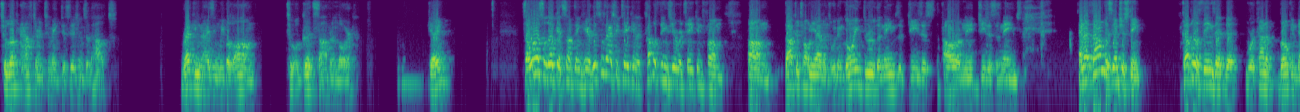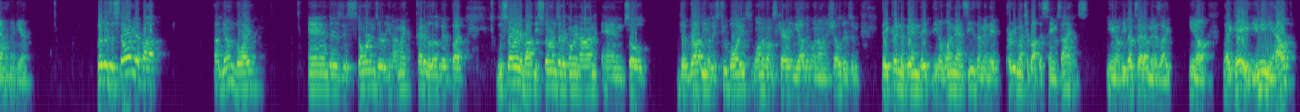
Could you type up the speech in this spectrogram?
to look after and to make decisions about, recognizing we belong to a good sovereign Lord. Okay? So I want us to look at something here. This was actually taken, a couple of things here were taken from um, Dr. Tony Evans. We've been going through the names of Jesus, the power of na- Jesus' names. And I found this interesting. Couple of things that, that were kind of broken down in here. But there's a story about a young boy and there's this storms, or you know, I might cut it a little bit, but the story about these storms that are going on, and so the bro, you know, these two boys, one of them's carrying the other one on his shoulders, and they couldn't have been. They, you know, one man sees them, and they pretty much about the same size. You know, he looks at them and is like, you know, like, hey, you need any help?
